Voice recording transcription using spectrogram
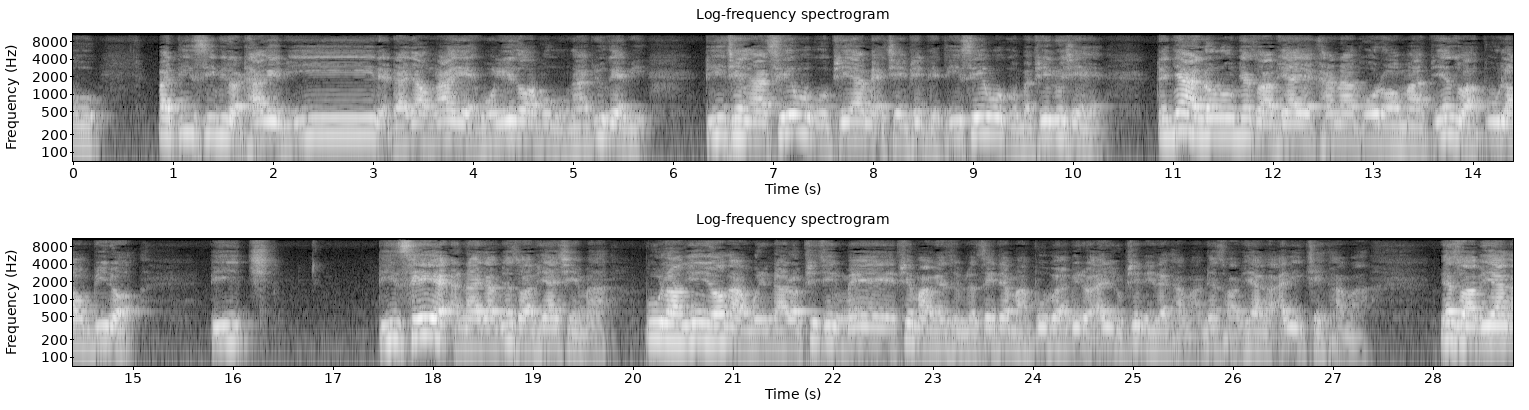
ကိုပတ်တီးစီးပြီးတော့ထားခဲ့ပြီတဲ့ဒါကြောင့်ငါရဲ့ဝန်လေးသောအမှုကိုငါပြုခဲ့ပြီ ဒီအချိန်ကဆေးဝတ်ကိုဖြေရမယ့်အချိန်ဖြစ်တယ်ဒီဆေးဝတ်ကိုမဖြေလို့ရှိရင်တညလုံးလုံးမြတ်စွာဘုရားရဲ့ခန္ဓာကိုယ်တော်မှာပြင်းစွာပူလောင်ပြီးတော့ဒီဒီဆေးရဲ့အနာကြောင့်မြတ်စွာဘုရားရှင်မှာပူလောင်ခြင်းယောဂဝေဒနာတော့ဖြစ်ချင်းမဲဖြစ်မှာပဲဆိုပြီးတော့စိတ်ထဲမှာပူပန်ပြီးတော့အဲ့ဒီလိုဖြစ်နေတဲ့ခါမှာမြတ်စွာဘုရားကအဲ့ဒီအချိန်ခါမှာမြတ်စွာဘုရားက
